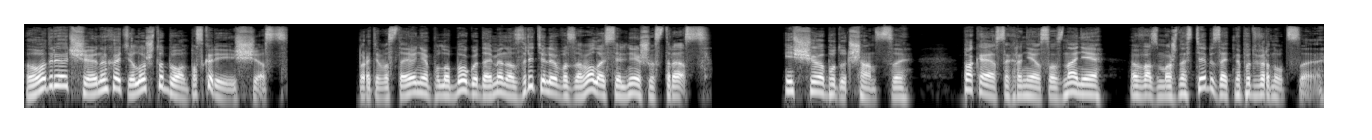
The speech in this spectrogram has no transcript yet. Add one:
Одри отчаянно хотела, чтобы он поскорее исчез. Противостояние полубогу домена зрителя вызывало сильнейший стресс. Еще будут шансы. Пока я сохраняю сознание, возможности обязательно подвернутся.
